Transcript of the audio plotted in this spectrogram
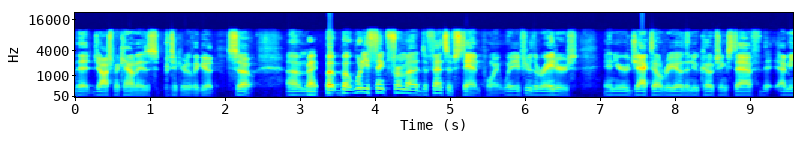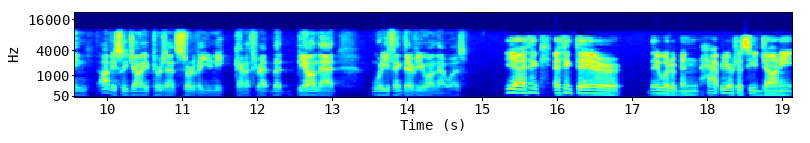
that Josh McCown is particularly good. So, um, Right. but but what do you think from a defensive standpoint? If you're the Raiders and you're Jack Del Rio, the new coaching staff, I mean, obviously Johnny presents sort of a unique kind of threat, but beyond that, what do you think their view on that was? Yeah, I think I think they're they would have been happier to see Johnny.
